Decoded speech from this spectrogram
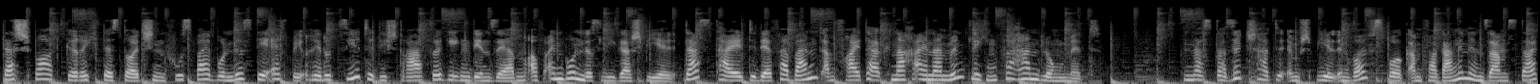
Das Sportgericht des Deutschen Fußballbundes DFB reduzierte die Strafe gegen den Serben auf ein Bundesligaspiel. Das teilte der Verband am Freitag nach einer mündlichen Verhandlung mit. Nastasic hatte im Spiel in Wolfsburg am vergangenen Samstag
